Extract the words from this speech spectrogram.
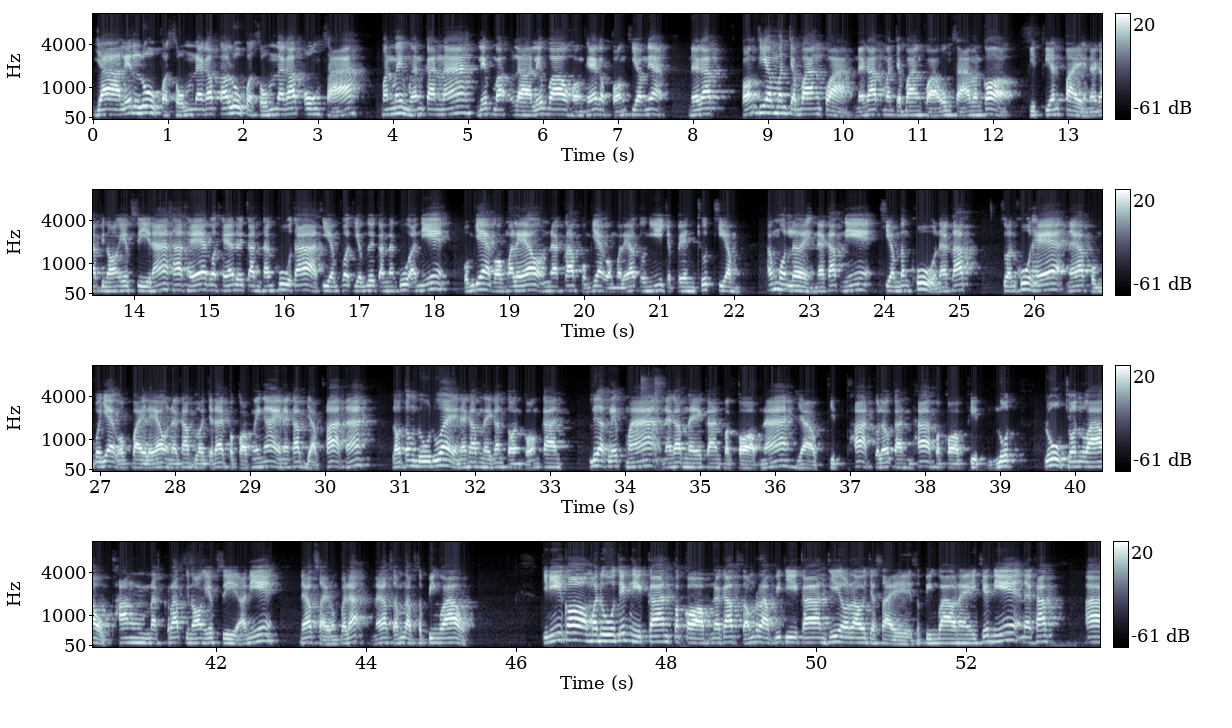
อย่าเล่นลูกผสมนะครับ ถ้าลูกผสมนะครับ องศามันไม่เหมือนกันนะ เล็บวาลาเล็บวาวของแท้กับของเทียมเนี่ยนะครับ ของเทียมมันจะบางกว่านะครับ มันจะบางกว่าองศามันก็ ผิดเพี้ยนไปนะครับพี่น้อง FC นะถ้าแท้ก็แท้ด้วยกันทั้งคู่ถ้าเทียมก็เทียมด้วยกันทั้งคู่อันนี้ ผมแยกออกมาแล้วนะครับ ผมแยกออกมาแล้วตัวนี้จะเป็นชุดเทียมทั้งหมดเลยนะครับ นี้เทียมทั้งคู่นะครับ ส่วนคู่แท้นะครับ ผมก็แยกออกไปแล้วนะครับ เราจะได้ประกอบง่ายๆนะครับ อย่าพลาดนะ เราต้องดูด้วยนะครับในขั้นตอนของการเลือกเล็บม้านะครับ ในการประกอบนะ อย่าผิดพลาดก็แล้วกันถ้าประกอบผิดหลุด ลูกชนวาล์วพังนะครับพี่น้อง FC อันนี้นะครับใส่ลงไปแล้วนะครับสำหรับสปริงวาล์วทีนี้ก็มาดูเทคนิคการประกอบนะครับสำหรับวิธีการที่เราจะใส่สปริงวาล์วในเคสนี้นะครับอ่า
